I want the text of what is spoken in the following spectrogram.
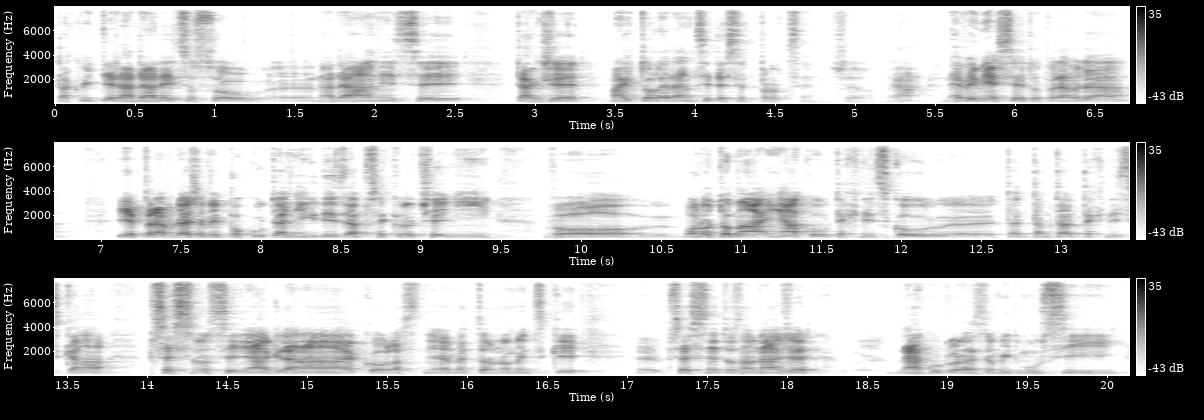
takový ty radary, co jsou eh, na dálnici, takže mají toleranci 10%. Že jo? Já nevím, jestli je to pravda, je pravda, že mi pokuta nikdy za překročení, o, ono to má i nějakou technickou, eh, ta, tam ta technická přesnost je nějak daná jako vlastně metronomicky přesně, to znamená, že nějakou tu to mít musí,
